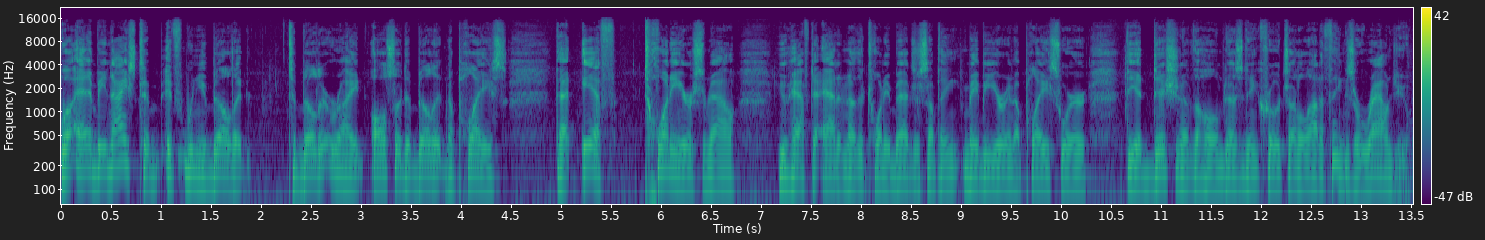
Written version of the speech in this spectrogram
Well, and it'd be nice to if when you build it to build it right, also to build it in a place that if 20 years from now, you have to add another 20 beds or something. Maybe you're in a place where the addition of the home doesn't encroach on a lot of things around you.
